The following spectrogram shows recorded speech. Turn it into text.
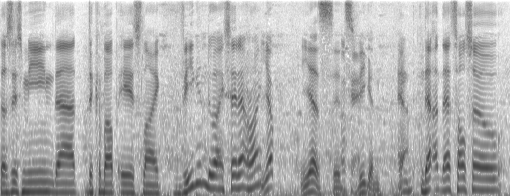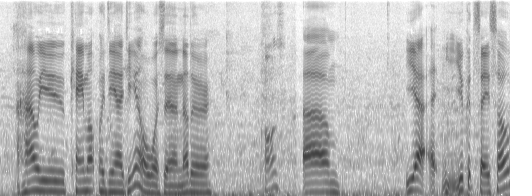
does this mean that the kebab is like vegan? Do I say that right? Yep. Yes, it's Okay. vegan. Yeah. That, that's also how you came up with the idea, or was there another cause? Um, yeah, uh, you could say so.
